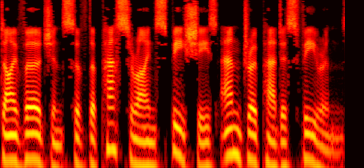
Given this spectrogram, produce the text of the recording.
divergence of the passerine species Andropadus virens.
